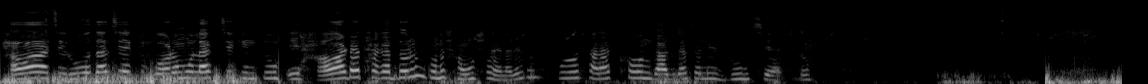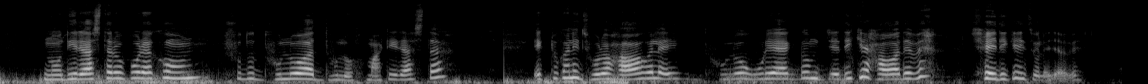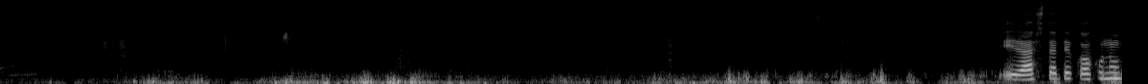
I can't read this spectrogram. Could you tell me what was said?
হাওয়া আছে, রোদ আছে, একটু গরমও লাগছে, কিন্তু এই হাওয়াটা থাকার দরুন কোনো সমস্যা হয় না। দেখুন, পুরো সারাক্ষণ গাছগাছালি দুলছে একদম। নদীর রাস্তার উপর এখন শুধু ধুলো আর ধুলো, মাটির রাস্তা। একটুখানি ঝোড়ো হাওয়া হলেই ধুলো উড়ে একদম যেদিকে হাওয়া দেবে সেই দিকেই চলে যাবে। এই রাস্তাতে কখনো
